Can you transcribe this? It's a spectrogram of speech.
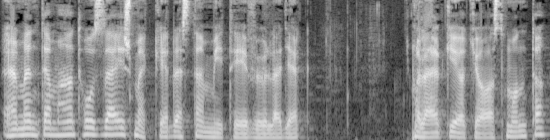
Elmentem hát hozzá, és megkérdeztem, mit évő legyek. A lelki atya azt mondta,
